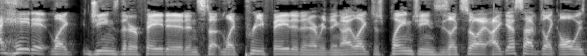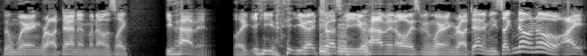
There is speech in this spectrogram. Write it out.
I hate it like jeans that are faded and stuff like pre-faded and everything. I like just plain jeans. He's like, so I, I guess I've like always been wearing raw denim, and I was like, you haven't. Like you, you trust me, you haven't always been wearing raw denim. He's like, no, no, I.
